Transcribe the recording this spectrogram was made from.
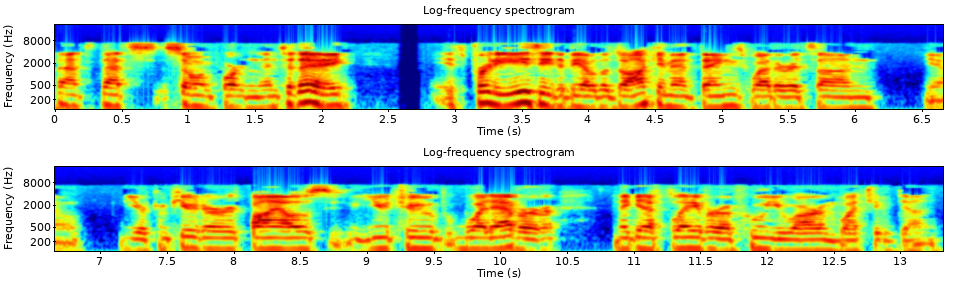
that's, that's so important. And today it's pretty easy to be able to document things, whether it's on, you know, your computer files, YouTube, whatever. They get a flavor of who you are and what you've done.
